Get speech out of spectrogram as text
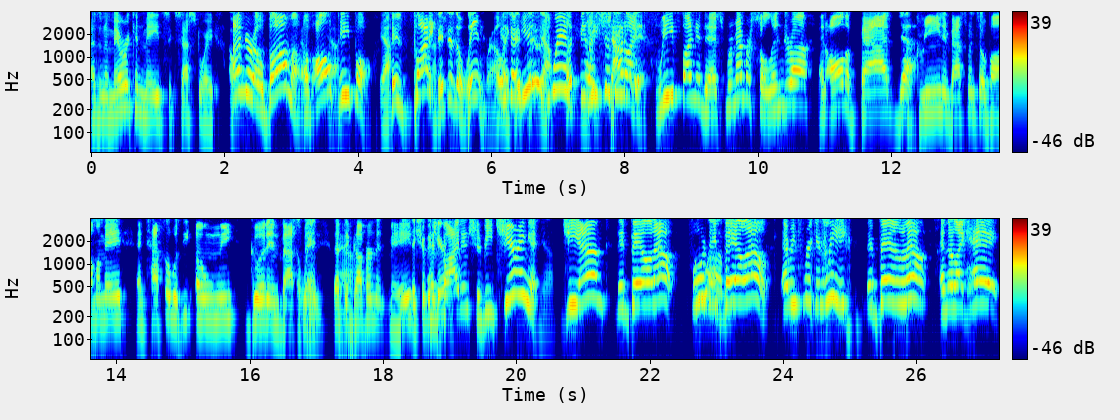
as an American made success story Oh, under Obama, yeah, of all yeah. people, Yeah. his buddy. this is a win, bro. it's like a this huge is- yeah. win. Let's be He like should shouting this. We funded this. Remember Solyndra and all the bad Yeah. green investments Obama made, and Tesla was the only good investment that the government made. They should be and cheering. Biden should be cheering it. Yeah. GM, they bail it out. Ford, Who, they um, bail out every freaking week. They're bailing them out, and they're like, "Hey,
